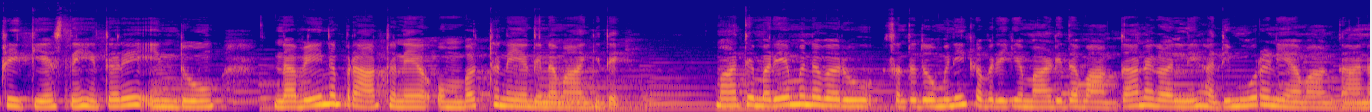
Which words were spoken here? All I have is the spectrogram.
ಪ್ರೀತಿಯ ಸ್ನೇಹಿತರೆ, ಇಂದು ನವೇನ ಪ್ರಾರ್ಥನೆಯ ಒಂಬತ್ತನೆಯ ದಿನವಾಗಿದೆ. ಮಾತೆ ಮರಿಯಮ್ಮನವರು ಸಂತ ಡೊಮಿನಿಕ್ ಅವರಿಗೆ ಮಾಡಿದ ವಾಗ್ದಾನಗಳಲ್ಲಿ ಹದಿಮೂರನೆಯ ವಾಗ್ದಾನ,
